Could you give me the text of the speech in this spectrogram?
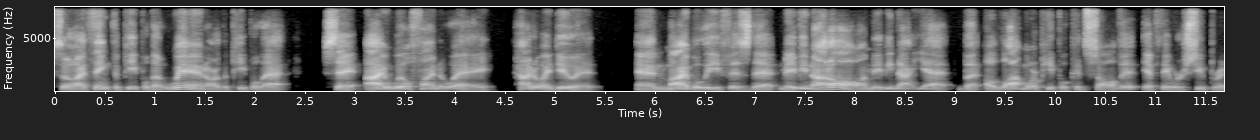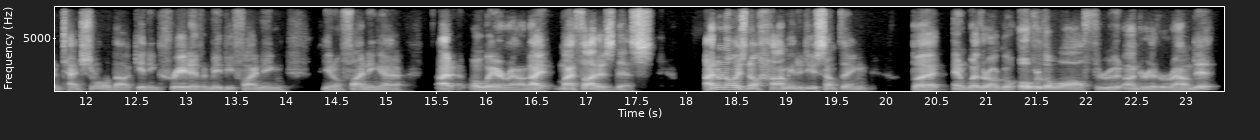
So I think the people that win are the people that say, I will find a way. How do I do it? And my belief is that maybe not all, and maybe not yet, but a lot more people could solve it if they were super intentional about getting creative and maybe finding, you know, finding a a way around. I my thought is this: I don't always know how I'm going to do something, but and whether I'll go over the wall, through it, under it, around it,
